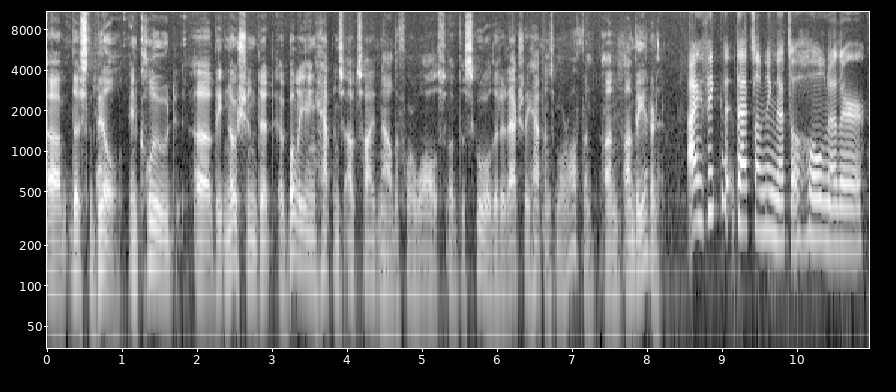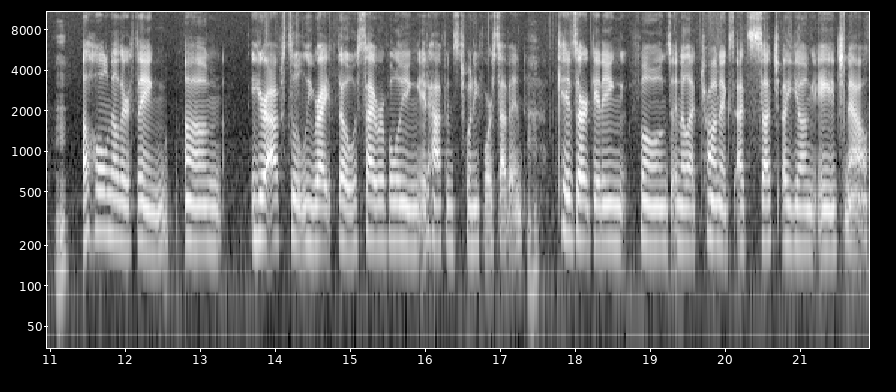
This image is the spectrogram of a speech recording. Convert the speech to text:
um, does the bill include uh, the notion that uh, bullying happens outside now the four walls of the school, that it actually happens more often on, on the internet? I think that that's something that's a whole nother, a whole nother thing. Um, you're absolutely right, though. With cyberbullying, it happens 24/7. Kids are getting phones and electronics at such a young age now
